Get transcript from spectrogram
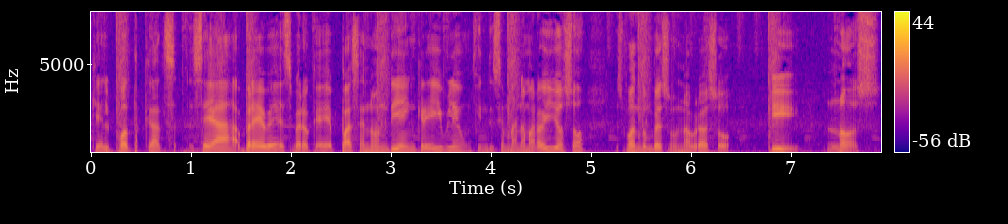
que el podcast sea breve. Espero que pasen un día increíble, un fin de semana maravilloso. Les mando un beso, un abrazo y nos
